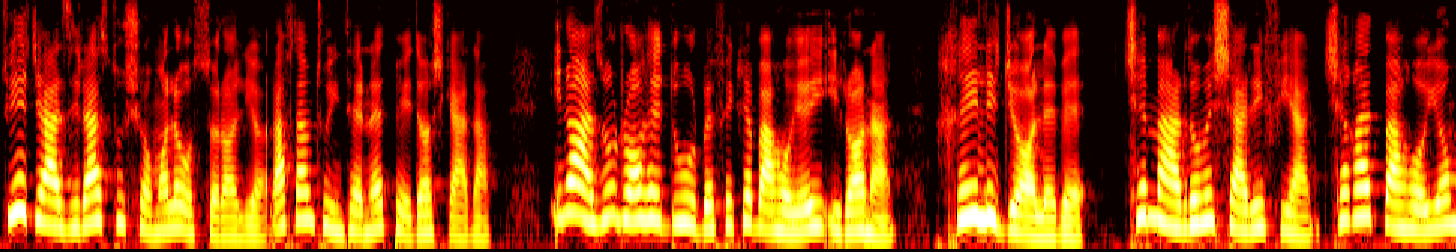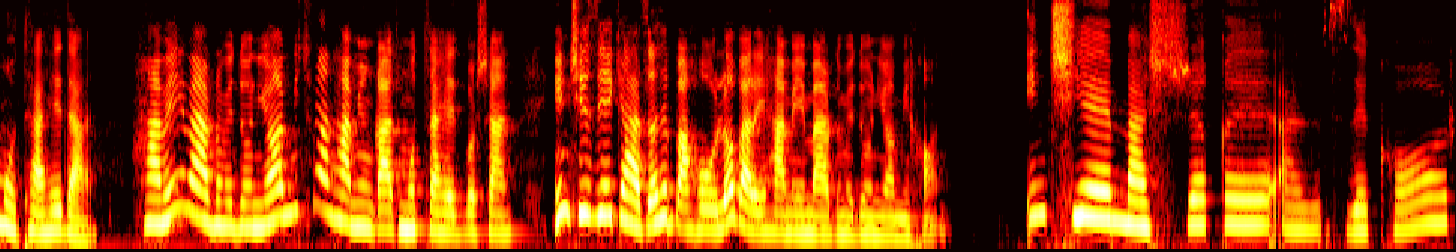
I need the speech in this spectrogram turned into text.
توی جزیره است تو شمال استرالیا. رفتم تو اینترنت پیداش کردم. اینا از اون راه دور به فکر بهایای ایرانن. خیلی جالبه. چه مردم شریفیان چقدر بهایا متحدن. همه مردم دنیا هم می‌تونن همینقدر متحد باشن. این چیزیه که حضرت بهاءالله برای همه مردم دنیا می‌خوان. این چیه؟ مشرق از ذکار؟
